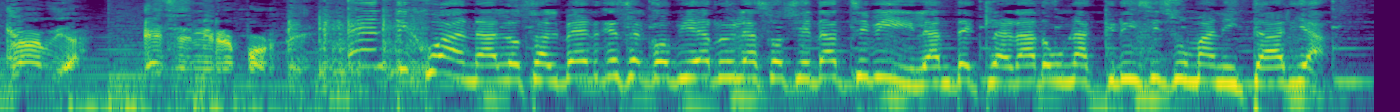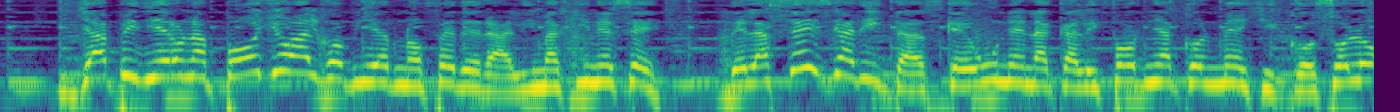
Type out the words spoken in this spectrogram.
Claudia, ese es mi reporte. En Tijuana, los albergues, el gobierno y la sociedad civil han declarado una crisis humanitaria. Ya pidieron apoyo al gobierno federal. Imagínese, de las seis garitas que unen a California con México, solo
